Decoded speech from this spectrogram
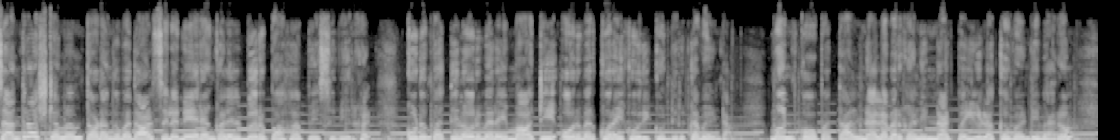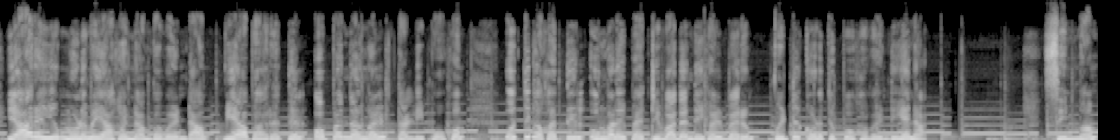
சந்திராஷ்டமம் தொடங்குவதால் சில நேரங்களில் வெறுப்பாக பேசுவீர்கள். குடும்பத்தில் ஒருவரை மாற்றி ஒருவர் குறை கூறிக்கொண்டிருக்க வேண்டாம். முன் கோபத்தால் நல்லவர்களின் நட்பை இழக்க வேண்டி வரும். யாரையும் முழுமையாக நம்ப வேண்டாம். வியாபாரத்தில் ஒப்பந்தங்கள் தள்ளி போகும் உத்தியோகத்தில் உங்களை பற்றி வதந்திகள் வரும். விட்டு கொடுத்து போக வேண்டிய நாள். சிம்மம்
